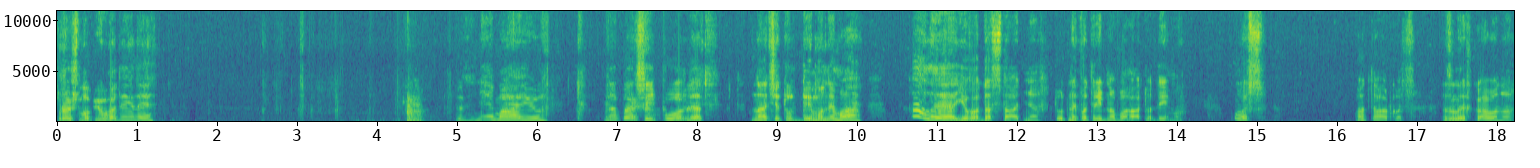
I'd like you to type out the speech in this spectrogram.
Пройшло півгодини. Знімаю. На перший погляд, наче тут диму нема, але його достатньо. Тут не потрібно багато диму. Ось. Отак ось. Злегка воно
